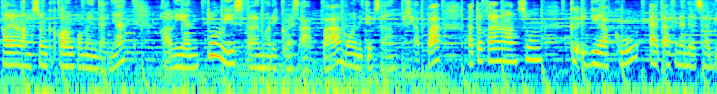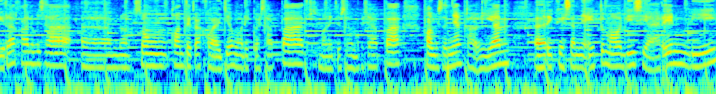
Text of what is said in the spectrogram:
kalian langsung ke kolom komentarnya. Kalian tulis kalian mau request apa, mau nitip salam ke siapa, atau kalian langsung ke IG aku at Sabira. Kalian bisa um, langsung kontak aku aja mau request apa, terus mau nitip salam ke siapa. Kalau misalnya kalian uh, requestannya itu mau disiarin di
